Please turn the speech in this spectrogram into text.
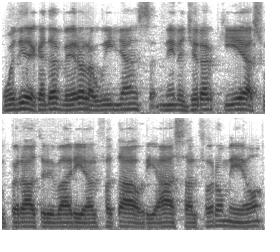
vuol dire che davvero la Williams nelle gerarchie ha superato le varie Alfa Tauri, Asa, Alfa Romeo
